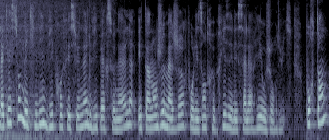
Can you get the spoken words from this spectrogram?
La question de l'équilibre vie professionnelle-vie personnelle est un enjeu majeur pour les entreprises et les salariés aujourd'hui. Pourtant,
